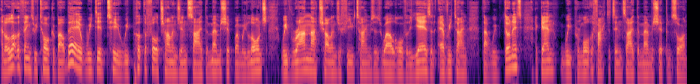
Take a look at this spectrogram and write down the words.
And a lot of the things we talk about there, we did too. We put the full challenge inside the membership when we launched. We've ran that challenge a few times as well over the years, and every time that we've done it, again, we promote the fact it's inside the membership and so on.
